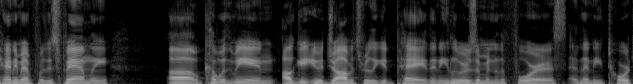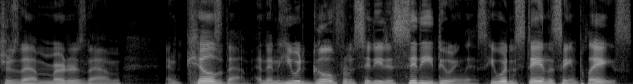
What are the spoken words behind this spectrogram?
handyman for this family uh, come with me and I'll get you a job. It's really good pay. Then he lures them into the forest and then he tortures them, murders them, and kills them. And then he would go from city to city doing this. He wouldn't stay in the same place.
